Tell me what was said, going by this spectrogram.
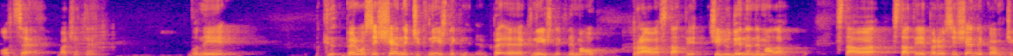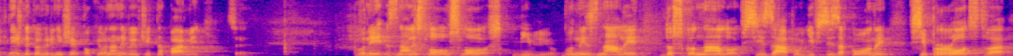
Оце, бачите? Вони, первосвященник чи книжник, е, книжник не мав права стати, чи людина не мала става, стати первосвященником чи книжником, вірніше, поки вона не вивчить на пам'ять це. Вони знали слово в слово Біблію. Вони знали досконало всі заповіді, всі закони, всі пророцтва,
